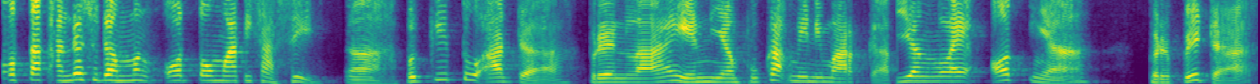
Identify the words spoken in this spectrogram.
Otak Anda sudah mengotomatisasi. Nah, begitu ada brand lain yang buka minimarket yang layoutnya berbeda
